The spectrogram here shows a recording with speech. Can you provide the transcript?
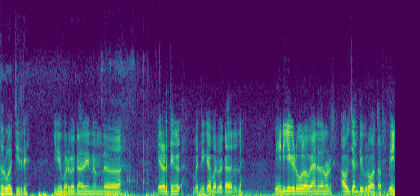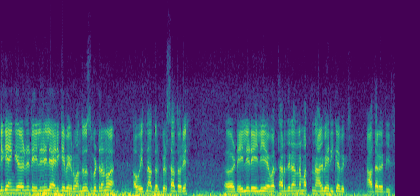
ತರು ಹಚ್ಚಿದ್ರಿ. ನೀವು ಬರ್ಬೇಕಾದ್ರೆ ಇನ್ನೊಂದು ಎರಡು ತಿಂಗಳು ಬದ್ನಿಕಾಯಿ ಬರ್ಬೇಕಾದ್ರೆ ರೀ ಬೆಂಡಿಗೆ ಗಿಡಗಳು ಅವೇನಿದೆ ನೋಡ್ರಿ, ಅವು ಜಲ್ದಿ ಗ್ರೋ ಆತಾವ್ರಿ ಬೆಂಡಿಕಾಯಿ ಹೆಂಗೆ ಹೇಳ್ರಿ ಡೈಲಿ ಡೈಲಿ ಹರಿಕೆ ಬೇಕು ಒಂದು ದಿವ್ಸ ಬಿಟ್ರೂ ಅವು ಇದನ್ನ ಆತಾವ್ರಿ ಬಿರ್ಸಾತಾವ್ರಿ ಡೈಲಿ ಡೈಲಿ ಯಾವತ್ತು ಹರಿದಿರ ಅಂದ್ರೆ ಮತ್ತೆ ನಾಳೆ ಭೀ ಹರಿಕೆ ಬೇಕು ರೀ ಆ ಥರ ಇದ್ದಿದ್ರಿ.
